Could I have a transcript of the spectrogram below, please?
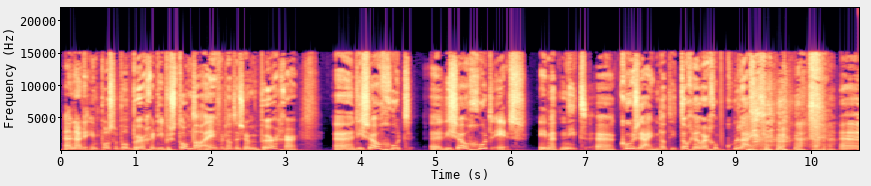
En nou, de Impossible Burger die bestond al even. Dat is een burger eh, die, zo goed, eh, die zo goed is in het niet eh koe zijn, dat die toch heel erg op koe lijkt. Eh,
